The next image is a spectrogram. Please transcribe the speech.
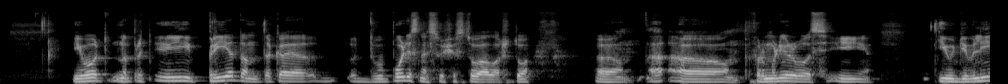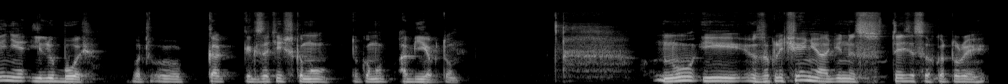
И вот и при этом такая двуполисность существовала, что а, а, формулировалось и, и удивление, и любовь, вот э, как к экзотическому такому объекту. Ну и заключение, один из тезисов, который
